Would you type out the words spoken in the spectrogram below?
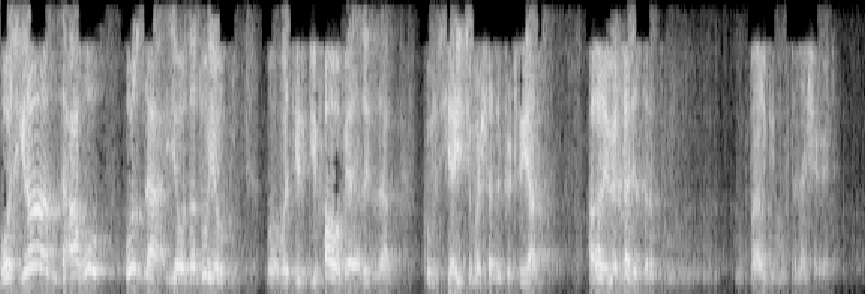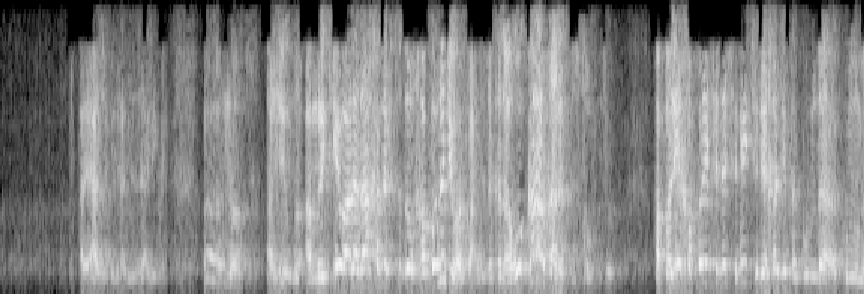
اوس ایران د هغه اوس دا یو د دوه یو وزیر دفاع به غیزه کوم سیاسي چې مشه د پټریاس هغه وی خدای سره پاګه مفتلا شوی دی الیاذ بالله من ذلک نو هغه امریکای والا دا خلک څه دوه خپل دی ور باندې ځکه دا هو کار دار څه خو جو په دې خبرې چې د شری چې د خځې ته کوم د کوم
